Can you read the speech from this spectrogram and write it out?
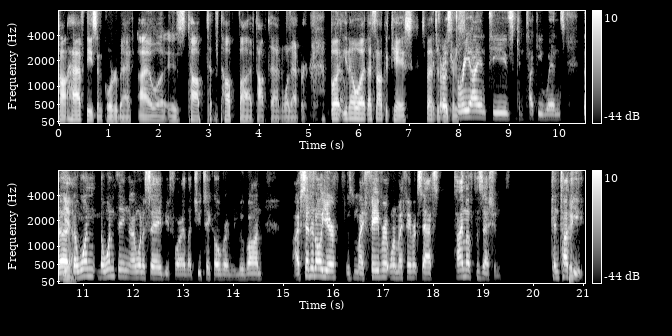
a half decent quarterback, Iowa is top t- top five, top ten, whatever. But Yeah. you know what? That's not the case. Spencer throws Petras. three ints. Kentucky wins. The Yeah. the one the one thing I want to say before I let you take over and we move on, I've said it all year. This is my favorite, one of my favorite stats. Time of possession. Kentucky, Big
